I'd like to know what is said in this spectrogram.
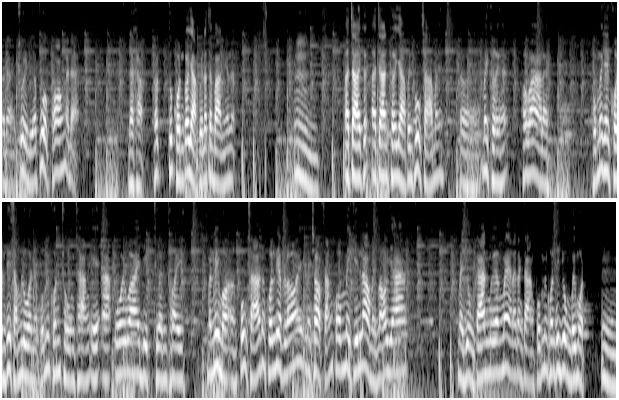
ก็ได้ ช่วยเหลือพวกพ้องก็ได้นะครับเพราะทุกคนก็อยากเป็นรัฐบาลงั้นแหละอืมอาจารย์อาจารย์เคยอยากเป็นผู้ศึกษาไหมเออไม่เคยฮะเพราะว่าอะไร ผมไม่ใช่คนที่สำรวนนะผมเป็นคนโฉงชางเอะอะโวยวายดิบเถื่อนถอย มันไม่เหมาะผู้ศึกษาต้องคนเรียบร้อย ไม่ชอบสังคมไม่กินเหล้าไม่เมายาไม่ยุ่งการเมืองไม่อะไรต่างๆ ผมเป็นคนที่ยุ่งไปหมด อืม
